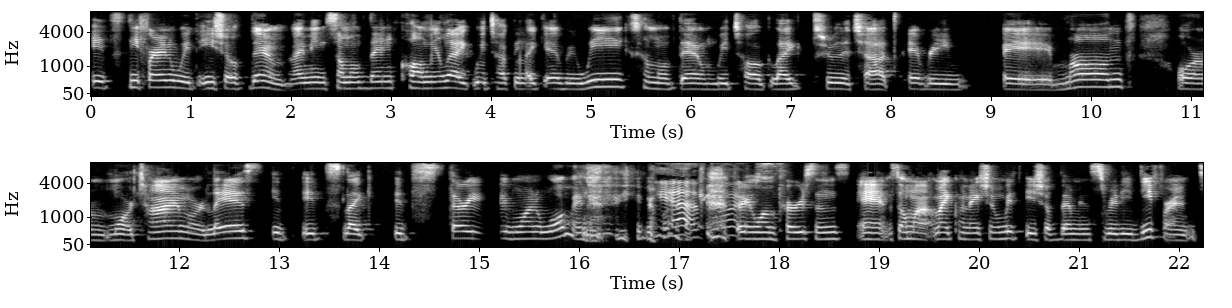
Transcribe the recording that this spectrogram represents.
it's different with each of them. I mean, some of them call me like we talk like every week. Some of them we talk like through the chat every a month or more time or less. It it's like it's 31 women, you know, yeah, like 31 persons. And so my, my connection with each of them is really different,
